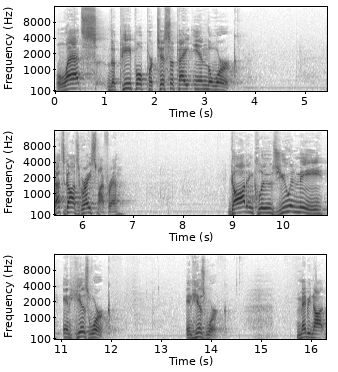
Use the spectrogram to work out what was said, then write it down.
lets the people participate in the work. That's God's grace, my friend. God includes you and me in His work. In His work. Maybe not,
